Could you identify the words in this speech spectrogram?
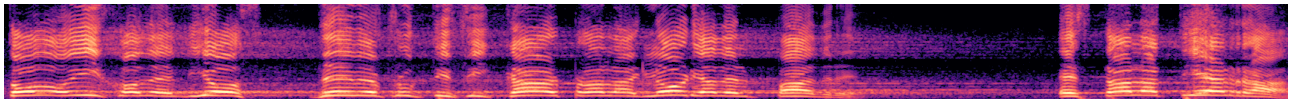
Todo hijo de Dios debe fructificar para la gloria del Padre. Está la tierra,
